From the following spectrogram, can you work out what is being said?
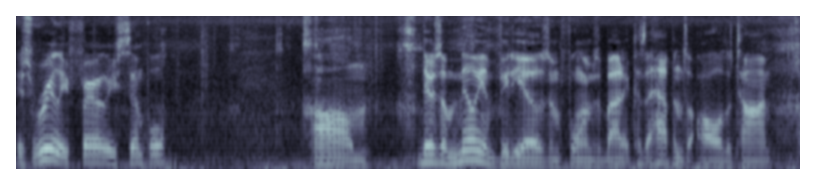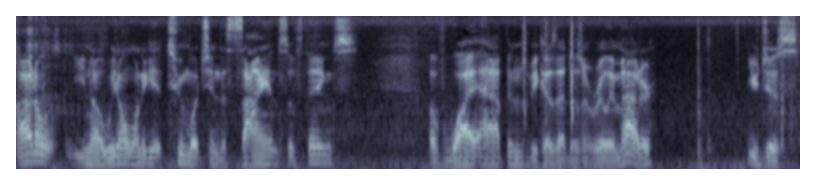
It's really fairly simple. Um, there's a million videos and forums about it because it happens all the time. I don't, you know, we don't want to get too much in the science of things, of why it happens, because that doesn't really matter. You just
